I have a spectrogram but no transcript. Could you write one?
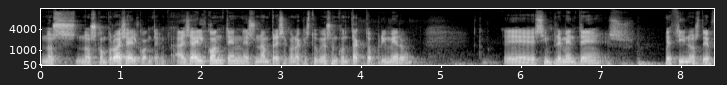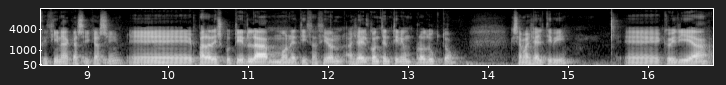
Nos, nos compró Agile Content. Agile Content es una empresa con la que estuvimos en contacto primero, eh, simplemente es vecinos de oficina, casi casi, eh, para discutir la monetización. Agile Content tiene un producto que se llama Agile TV, eh, que hoy día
